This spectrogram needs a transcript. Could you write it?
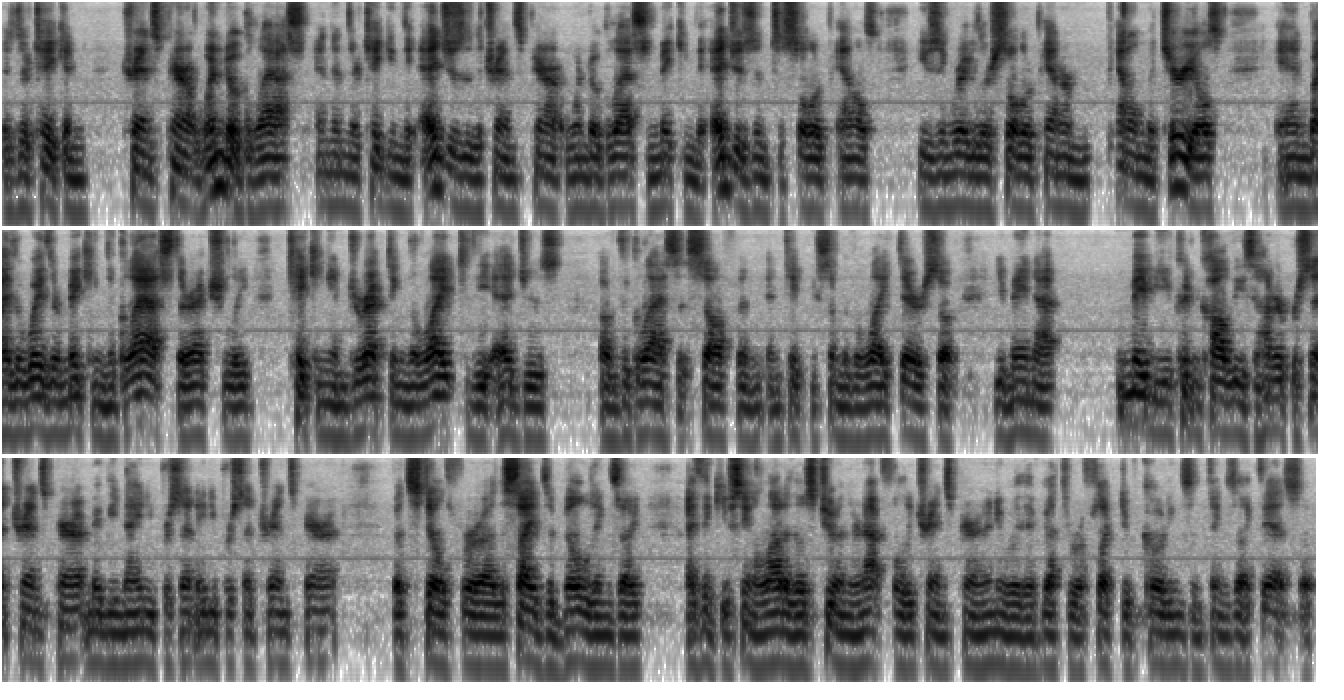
is they're taking transparent window glass and then they're taking the edges of the transparent window glass and making the edges into solar panels using regular solar panel, panel materials and by the way they're making the glass they're actually taking and directing the light to the edges of the glass itself and, and taking some of the light there. So you may not maybe you couldn't call these 100% transparent, maybe 90%, 80% transparent, but still for uh, the sides of buildings, I, I think you've seen a lot of those too, and they're not fully transparent anyway. They've got the reflective coatings and things like that. So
